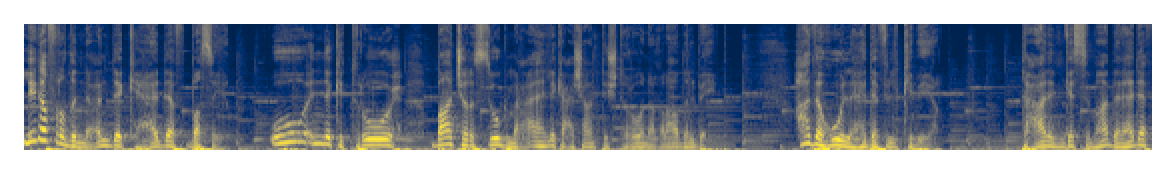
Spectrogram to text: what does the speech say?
لنفرض إن عندك هدف بسيط وهو إنك تروح باكر السوق مع أهلك عشان تشترون أغراض البيت. هذا هو الهدف الكبير. تعال نقسم هذا الهدف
